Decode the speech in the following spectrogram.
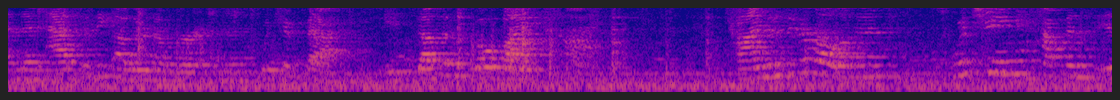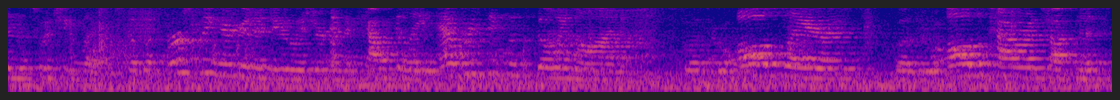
and then add to the other number and then switch it back. It doesn't go by time. Time is irrelevant. Switching happens in the switching layer. So the first thing you're going to do is you're going to calculate everything that's going on, go through all the layers, go through all the power and toughness.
